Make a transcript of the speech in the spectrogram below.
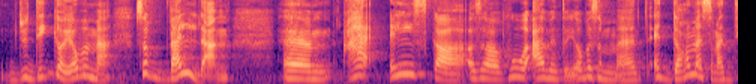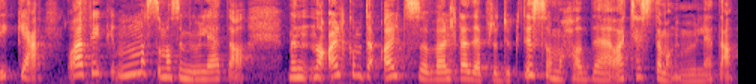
du digger å jobbe med, så velg dem. Um, jeg elsker altså, hun jeg begynte å jobbe som en dame som jeg digger. Og jeg fikk masse masse muligheter. Men når alt kom til alt, så valgte jeg det produktet som hadde Og jeg testa mange muligheter.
